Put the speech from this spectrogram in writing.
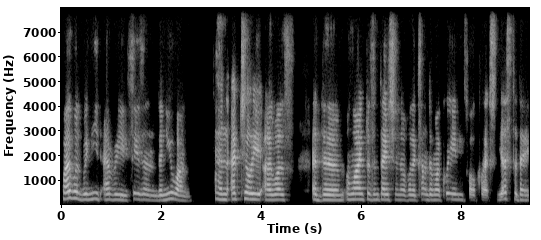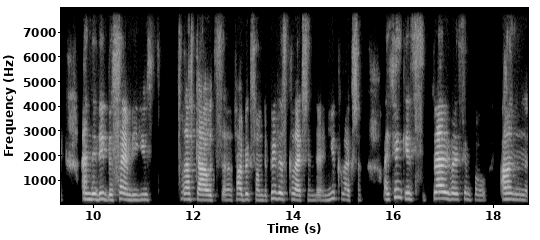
why would we need every season the new one? And actually, I was at the online presentation of Alexander McQueen fall collection yesterday, and they did the same. They used left out uh, fabrics from the previous collection, the new collection. I think it's very, very simple and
